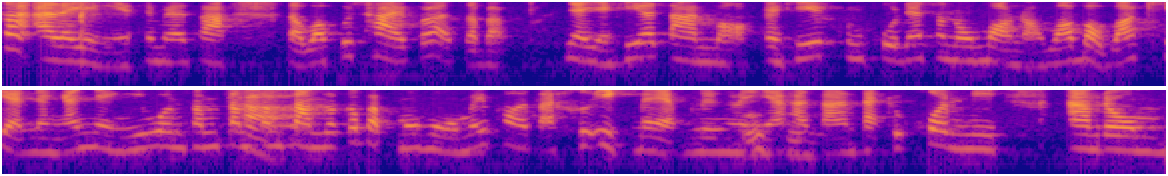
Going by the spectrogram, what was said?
คึกคักอะไรอย่างเงี้ยใช่ไหมอาจารย์แต่ว่าผู้ชายก็อาจจะแบบเนี่ยอย่างที่อาจารย์บอกอย่างที่คุณครูเนี่ยชนกบอกเนาะว่าบอกว่าเขียนอย่างนั้นอย่างนี้วนซ้ำค่ะๆซ้ำๆแล้วก็แบบโมโหไม่พอใจคืออีกแบบหนึ่งอะไรเงี้ยอือฮึค่ะอาจารย์แต่ทุกคนมีอารมณ์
